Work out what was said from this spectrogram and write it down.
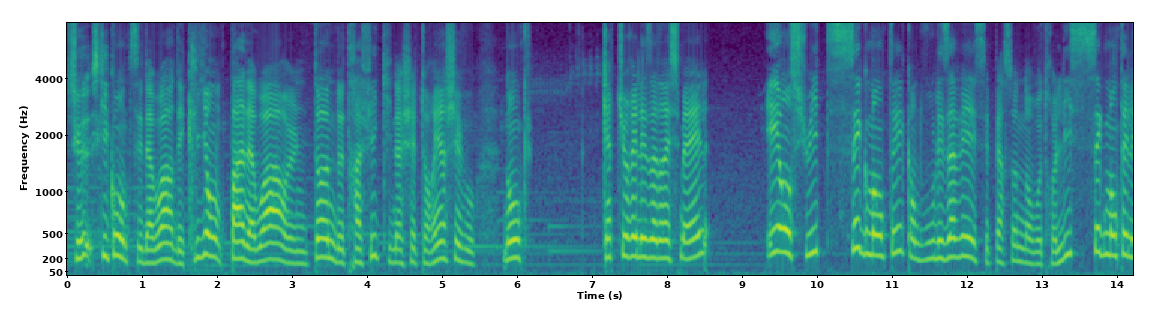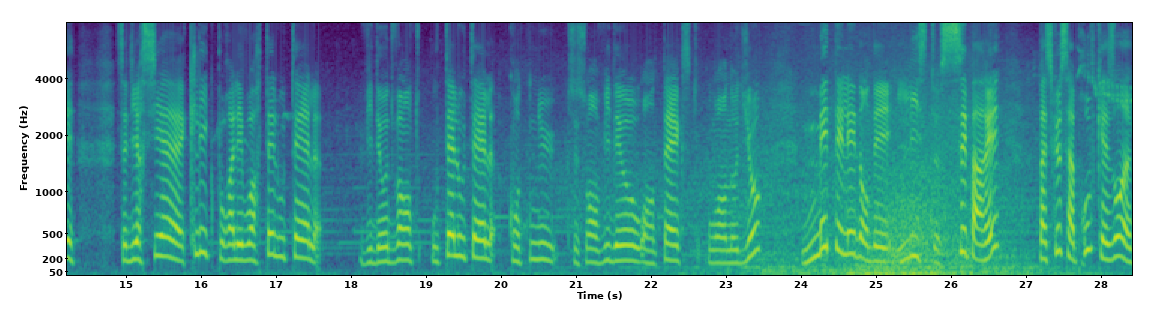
ce qui compte, c'est d'avoir des clients, pas d'avoir une tonne de trafic qui n'achète rien chez vous. Donc, capturez les adresses mail et ensuite segmentez quand vous les avez, ces personnes dans votre liste, segmentez-les. C'est-à-dire si elles cliquent pour aller voir telle ou telle vidéo de vente ou tel ou tel contenu, que ce soit en vidéo ou en texte ou en audio, mettez-les dans des listes séparées parce que ça prouve qu'elles ont un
